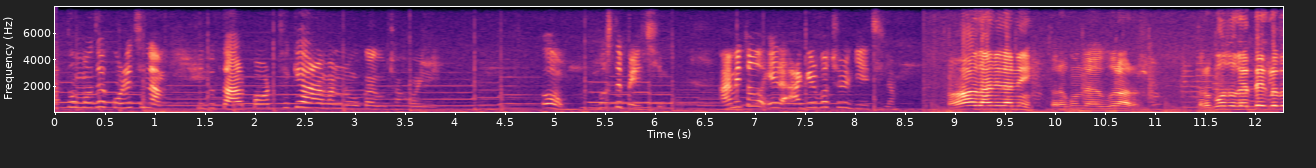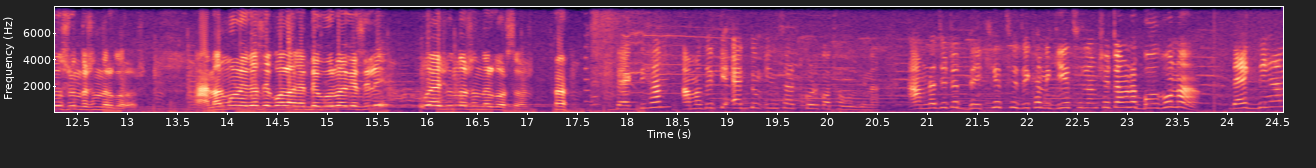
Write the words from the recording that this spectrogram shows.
এত মজা করেছিলাম কিন্তু তারপর থেকে আর আমার নৌকায় ওঠা হয়নি। ও বুঝতে পেরেছি। আমি তো এর আগের বছর গিয়েছিলাম। হ্যাঁ জানি জানি। তোরা কোন জায়গায় ঘুরার? তোরা কত খেত দেখলে তো সুন্দর সুন্দর করস। আমার মনে হইতেছে কলা খেত ঘুরবা গেছিলি। তুই সুন্দর সুন্দর করছস হ্যাঁ। দেখ দিহান আমাদেরকে একদম ইনসার্ট করে কথা বলবি না। আমরা যেটা দেখেছি যেখানে গিয়েছিলাম সেটা আমরা বলব না। দেখ দিহান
